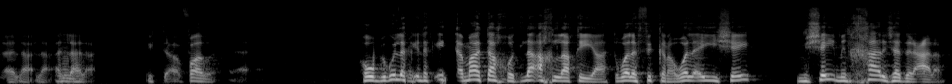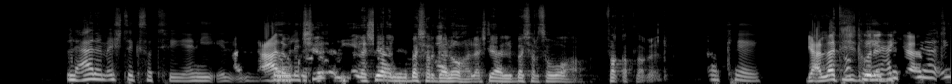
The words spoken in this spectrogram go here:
لا لا لا لا لا. إنت فاضل هو بيقول لك إنك أنت ما تاخذ لا أخلاقيات ولا فكرة ولا أي شيء من شيء من خارج هذا العالم. العالم إيش تقصد فيه؟ يعني العالم. الأشياء اللي البشر قالوها الأشياء اللي البشر سووها فقط لا غير. okay. يعني لا تجي تقول يعني إيه.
